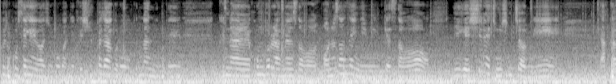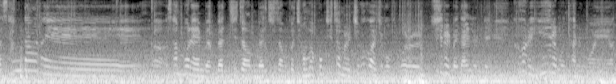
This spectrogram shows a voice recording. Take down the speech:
그래 고생해가지고 완전 그 실패작으로 끝났는데 그날 공부를 하면서 어느 선생님께서 이게 실의 중심점이 약간 상단에 어, 3분의 몇, 몇 지점 몇 지점 그 점을 꼭지점을 찍어가지고 그거를 실을 매달는데 그거를 이해를 못하는 거예요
